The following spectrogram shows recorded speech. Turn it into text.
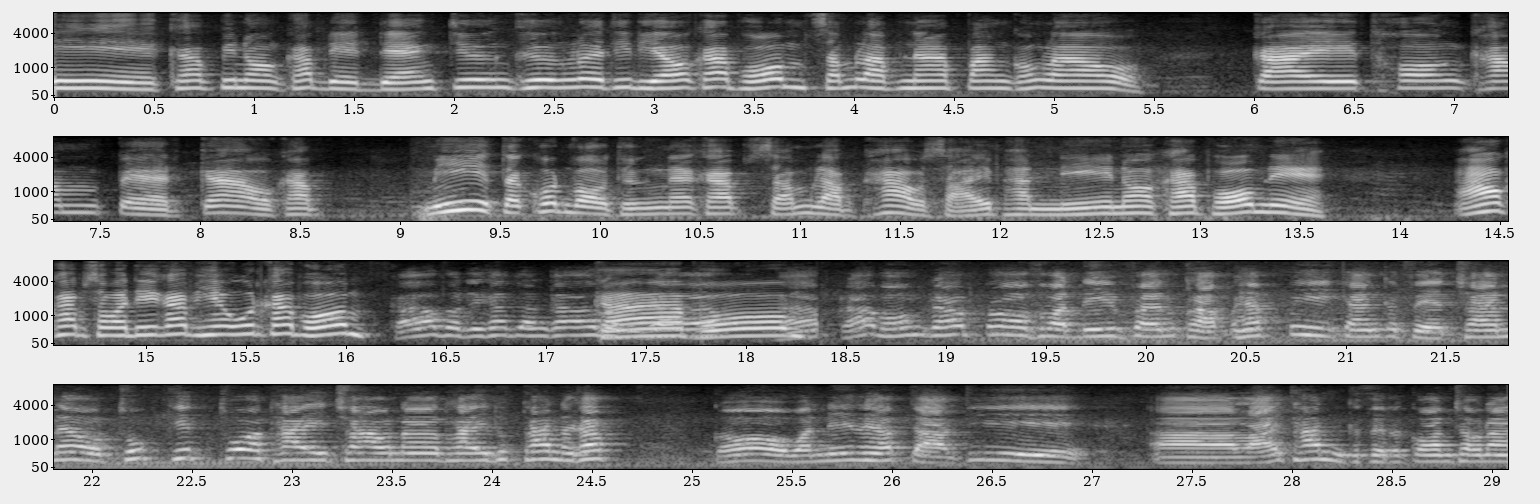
ี่ครับพี่น้องครับเด็ดแดงจึงคืงเลยทีเดียวครับผมสำหรับนาปังของเรา ไก่ทองคำ89 ครับ มีแต่คนบอกถึงนะครับสำหรับข้าวสายพันธุ์นี้เนาะครับผมนี่เอาครับ สวัสดีครับเฮียอุดครับผม ครับสวัสดีครับจังครับครับสวัสดีผม ครับครับผมครับก็สวัสดีแฟนคลับแฮปปี้การเกษตรชาแนลทุกทิศทั่วไทยชาวนาไทยทุกท่านนะครับ ก็วันนี้นะครับจากที่อ่า หลายท่านเกษตรกรชาวนา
